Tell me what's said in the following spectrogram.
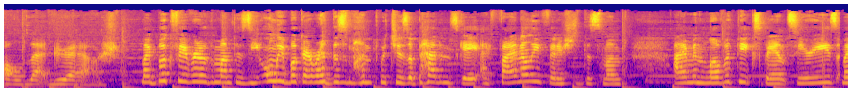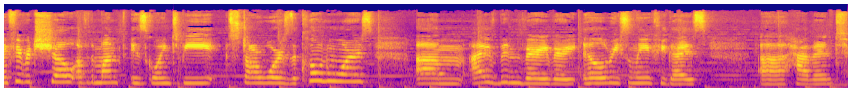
all of that jazz. My book favorite of the month is the only book I read this month, which is Abaddon's Gate. I finally finished it this month. I'm in love with the Expanse series. My favorite show of the month is going to be Star Wars The Clone Wars. Um, I've been very, very ill recently. If you guys uh, haven't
